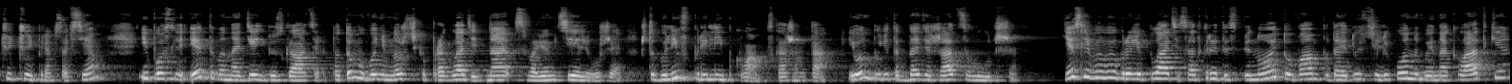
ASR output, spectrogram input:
чуть-чуть прям совсем, и после этого надеть бюстгальтер. Потом его немножечко прогладить на своем теле уже, чтобы лиф прилип к вам, скажем так. И он будет тогда держаться лучше. Если вы выбрали платье с открытой спиной, то вам подойдут силиконовые накладки.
